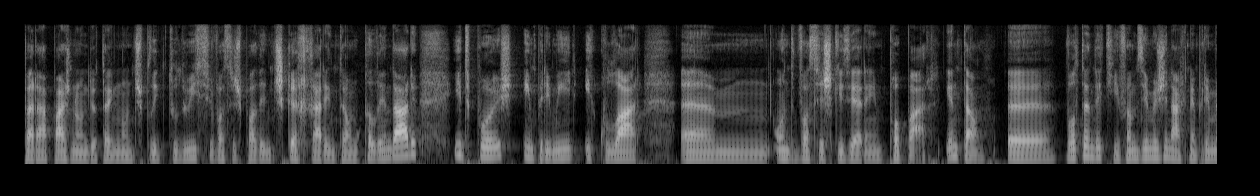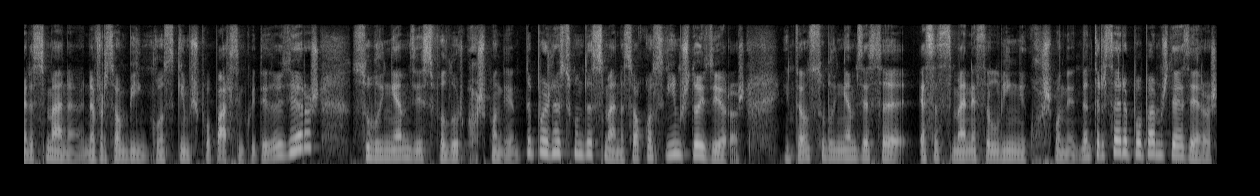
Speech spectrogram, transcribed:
para a página onde eu tenho, onde explico tudo isso e vocês podem descarregar então o calendário e depois imprimir e colar um, onde vocês quiserem poupar. Então, uh, voltando aqui, vamos imaginar que na primeira semana, na versão BIM, conseguimos poupar 52 euros, sublinhamos esse valor correspondente. Depois, na segunda semana, só conseguimos 2 euros, então sublinhamos essa, essa semana, essa linha correspondente. Na terceira, poupamos 10 euros.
